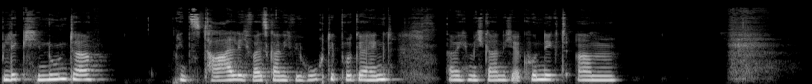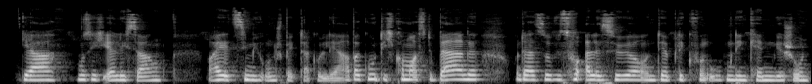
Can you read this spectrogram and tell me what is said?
Blick hinunter ins Tal, ich weiß gar nicht, wie hoch die Brücke hängt, da habe ich mich gar nicht erkundigt. Ähm, ja, muss ich ehrlich sagen, war jetzt ziemlich unspektakulär. Aber gut, ich komme aus den Berge und da ist sowieso alles höher und der Blick von oben, den kennen wir schon.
